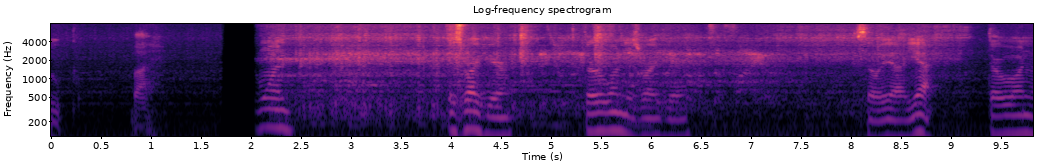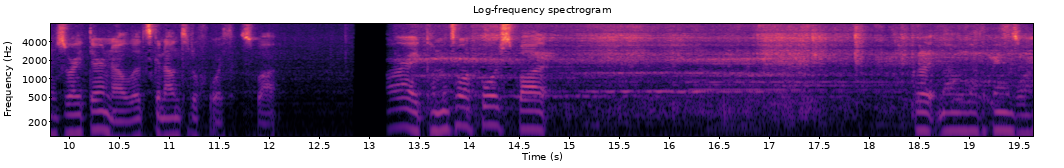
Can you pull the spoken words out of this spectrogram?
Oop. Bye. One is right here. Third one is right here. So yeah, yeah. Third one is right there. Now let's get on to the fourth spot. Alright, coming to our fourth spot. Great, now we got the Panzer.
